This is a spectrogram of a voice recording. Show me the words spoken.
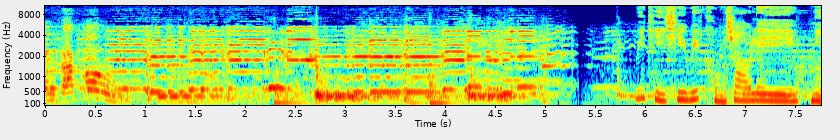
yang kakao. วิถีชีวิตของชาวเล มี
